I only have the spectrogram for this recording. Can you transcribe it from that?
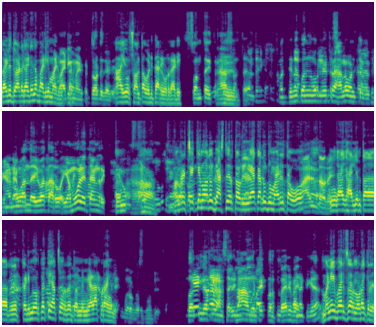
ಗಾಡಿ ದೊಡ್ಡ ಗಾಡಿನ ಬಾಡಿಗೆ ಮಾಡಿ ದೊಡ್ಡ ಗಾಡಿ. ಹಾ ಇವ್ರ ಸ್ವಂತ ಹೊಡಿತಾರ ಇವ್ರ ಗಾಡಿ. ಸ್ವಂತ ಐತ್ರಿ. ಮತ್ ದಿನಕ್ ಒಂದ್ ನೂರ್ ಲೀಟರ್ ಹಾಲ ಒಂದ್ ಐವತ್ ಅರವ ಎಮೂಳ್ ಹಾ. ಅಂದ್ರೆ ಚೆಕ್ಕಿನ ಅದು ಜಾಸ್ತಿ ಇರ್ತಾವ್ರಿ ಯಾಕ ಅದು ಮಾರಿರ್ತಾವ. ಮಾರಿರ್ತಾವ್ರಿ. ಹಿಂಗಾಗಿ ಹಾಲಿಂತ ರೇಟ್ ಕಡಿಮೆ ಇರ್ತೈತಿ ಹೆಚ್ಚು ಇರ್ತೈತಿ ಒಮ್ಮೆ ಮೇಳಾಕ್ ಬರಂಗಿಲ್ಲ. ಮನಿಗ್ ಬರ್ರಿ ಸರ್ ನೋಡಕ್ರಿ.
